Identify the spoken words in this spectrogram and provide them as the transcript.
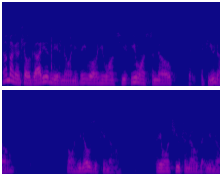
I'm not going to tell God He doesn't need to know anything. Well, He wants you. He wants to know that if you know. Well, He knows if you know, but He wants you to know that you know,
